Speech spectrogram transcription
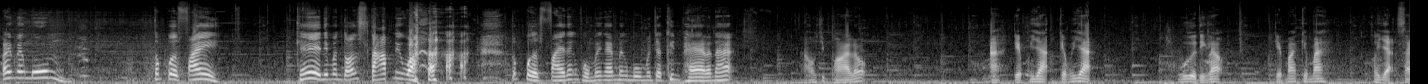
เฮ้ยแมงมุม ต้องเปิดไฟโอเคนี่มันดอนสตาร์ฟนี่ว่าต้องเปิดไฟนะครับผมไม่งั้นแมงมุมมันจะขึ้นแพแล้วนะฮะ เอาชิบหายแล้ว อะเก็บขยะเก็บขยะวืดอีกแล้ว เก็บมาเก็บมาขยะใส่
